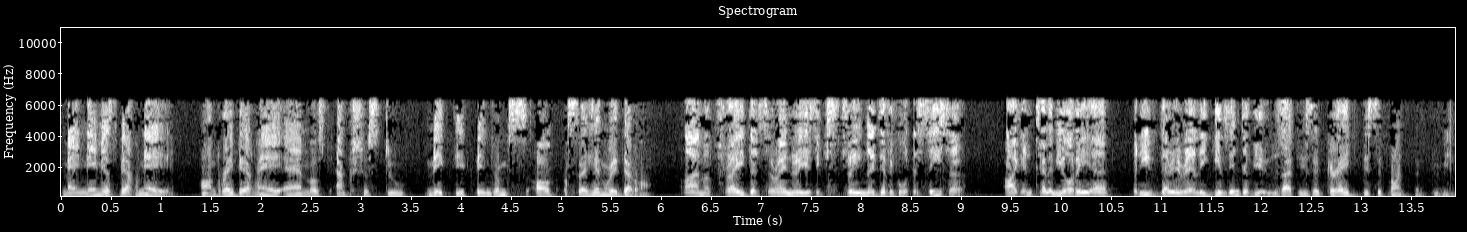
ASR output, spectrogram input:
my name is Vernet. Andre Vernet. I am most anxious to make the acquaintance of Sir Henry Davenant. I'm afraid that Sir Henry is extremely difficult to see, sir. I can tell him you're here, but he very rarely gives interviews. That is a great disappointment to me.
